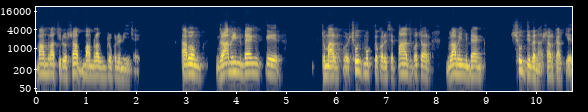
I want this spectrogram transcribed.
মামলা ছিল, সব মামলা উদ্র করে নিয়েছে। এবং গ্রামীণ ব্যাংকের তোমার সুদ মুক্ত করেছে, পাঁচ বছর গ্রামীণ ব্যাংক সুদ দিবে না, সরকারকে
